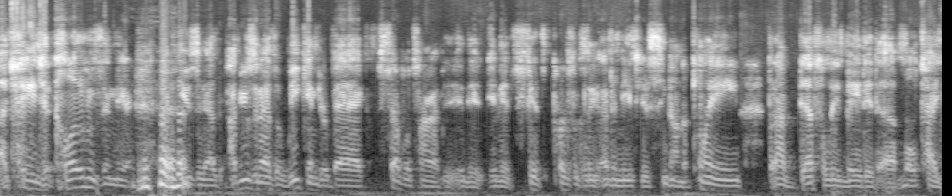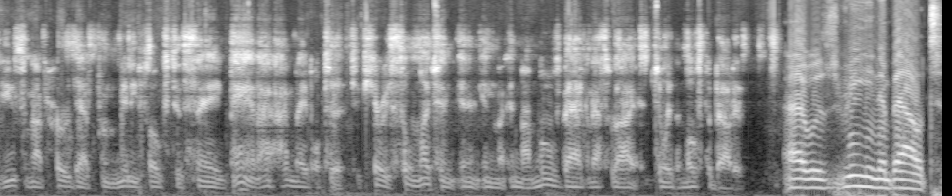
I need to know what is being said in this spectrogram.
a, change of clothes in there. I've used it as I've used it as a weekender bag several times, and it and it fits perfectly underneath your seat on the plane. But I've definitely made it uh, multi-use, and I've heard that from many folks just saying, "Man, I, am able to, to carry so much in in, in my, in my move bag, and that's what I enjoy the most about it." I was reading about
